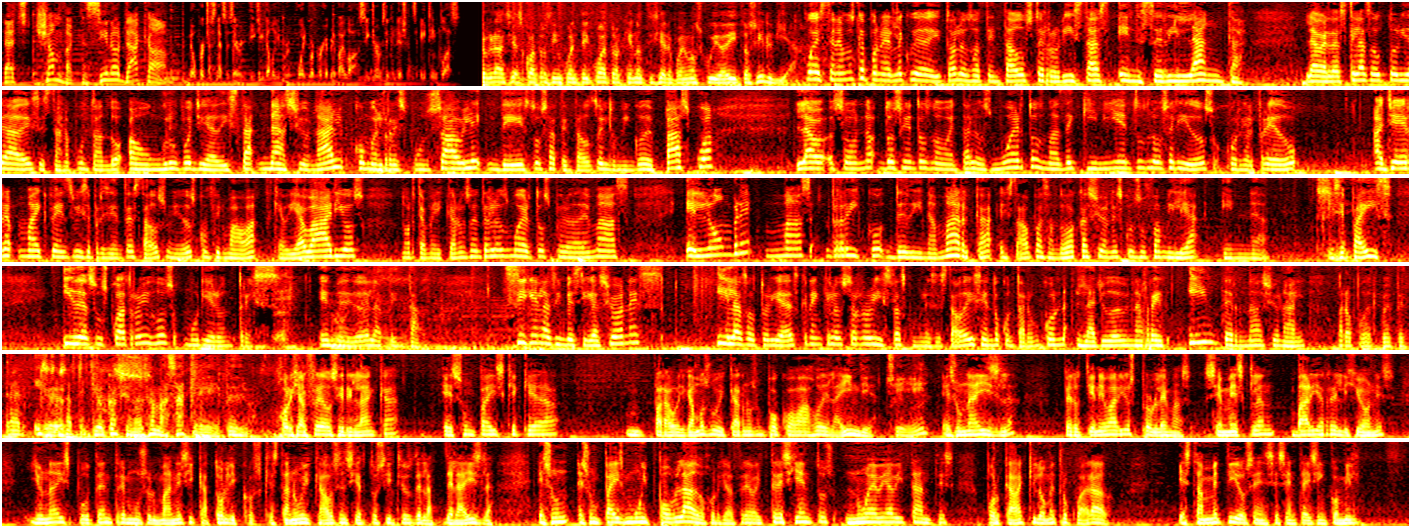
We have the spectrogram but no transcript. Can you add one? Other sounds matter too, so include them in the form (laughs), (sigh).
That's chumbacasino.com. No purchase necessary. BGW. Void were prohibited by law. See terms and conditions. 18 plus. Gracias, 454. ¿A qué noticiero ponemos cuidadito, Silvia? Pues tenemos que ponerle cuidadito a los atentados terroristas en Sri Lanka. La verdad es que las autoridades están apuntando a un grupo yihadista nacional como el responsable de estos atentados del domingo de Pascua. La- son 290 los muertos, más de 500 los heridos. Jorge Alfredo, ayer Mike Pence, vicepresidente de Estados Unidos, confirmaba que había varios norteamericanos entre los muertos, pero además el hombre más rico de Dinamarca estaba pasando vacaciones con su familia en eh, ese país. Y de sus cuatro hijos murieron tres en medio del atentado. Siguen las investigaciones y las autoridades creen que los terroristas, como les estaba diciendo, contaron con la ayuda de una red internacional para poder perpetrar estos ¿Qué, atentados. ¿Qué ocasionó esa masacre, Pedro? Jorge Alfredo, Sri Lanka es un país que queda, mm, para digamos ubicarnos un poco abajo de la India. Sí. Es una isla, pero tiene varios problemas. Se mezclan varias religiones y una disputa entre musulmanes y católicos que están ubicados en ciertos sitios de la, de la isla. Es un, es un país muy poblado, Jorge Alfredo. Hay 309 habitantes por cada kilómetro cuadrado. Están metidos en 65 mil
